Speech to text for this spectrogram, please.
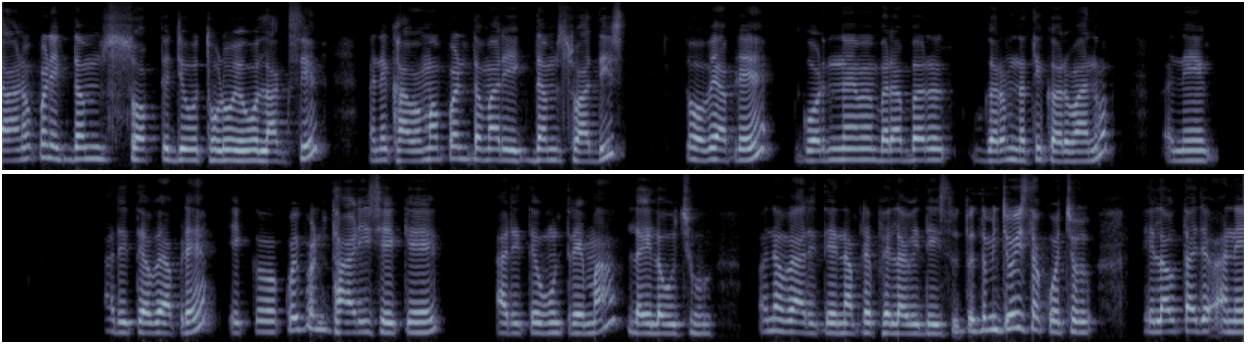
દાણો પણ એકદમ સોફ્ટ જેવો થોડો એવો લાગશે. અને ખાવામાં પણ તમારે એકદમ સ્વાદિષ્ટ. તો હવે આપણે ગોળને બરાબર ગરમ નથી કરવાનો. અને આ રીતે હવે આપણે એક કોઈ પણ થાળી છે કે આ રીતે હું ટ્રેમાં લઈ લઉં છું. અને હવે આ રીતે એને આપણે ફેલાવી દઈશું. તો તમે જોઈ શકો છો, ફેલાવતા જ અને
